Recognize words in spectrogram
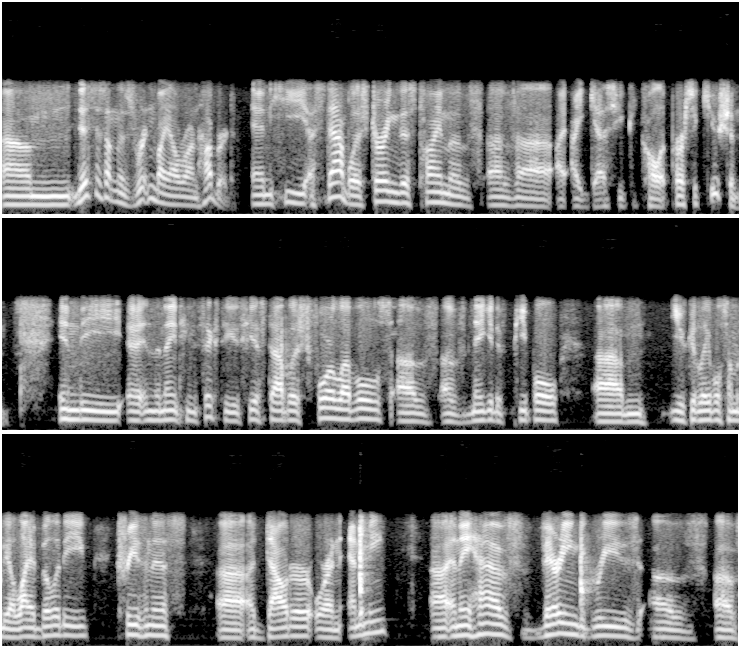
um, this is something that's written by L. Ron Hubbard, and he established during this time of, of uh, I, I, guess you could call it persecution, in the uh, in the 1960s. He established four levels of of negative people um, you could label somebody a liability, treasonous, uh, a doubter, or an enemy. Uh, and they have varying degrees of, of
